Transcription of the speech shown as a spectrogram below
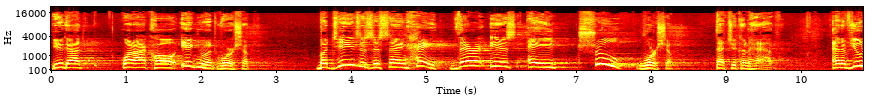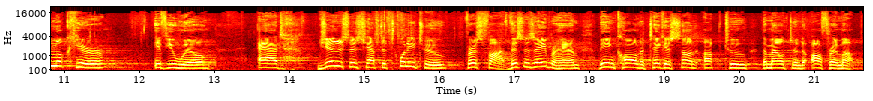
you got what I call ignorant worship. But Jesus is saying, hey, there is a true worship that you can have. And if you look here, if you will, at Genesis chapter 22, verse 5. This is Abraham being called to take his son up to the mountain to offer him up.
